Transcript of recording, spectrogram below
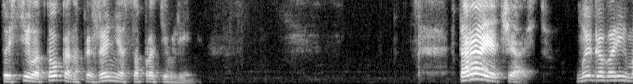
то есть сила тока, напряжение, сопротивление. Вторая часть. Мы говорим,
